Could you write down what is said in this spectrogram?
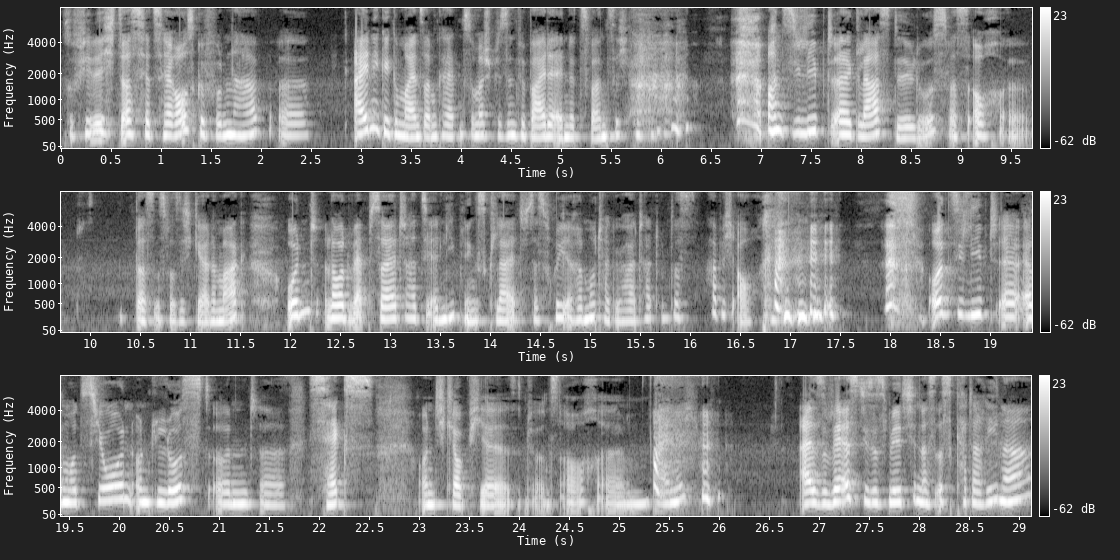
so viel ich das jetzt herausgefunden habe, äh, einige Gemeinsamkeiten. Zum Beispiel sind wir beide Ende 20. und sie liebt äh, Glasdildos, was auch äh, das ist, was ich gerne mag. Und laut Website hat sie ein Lieblingskleid, das früher ihrer Mutter gehört hat. Und das habe ich auch. und sie liebt äh, Emotion und Lust und äh, Sex. Und ich glaube, hier sind wir uns auch ähm, einig. Also, wer ist dieses Mädchen? Das ist Katharina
